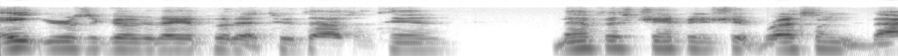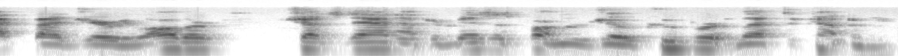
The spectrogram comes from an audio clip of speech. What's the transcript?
Eight years ago today, I put at 2010. Memphis Championship Wrestling, backed by Jerry Lawler, shuts down after business partner Joe Cooper left the company.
